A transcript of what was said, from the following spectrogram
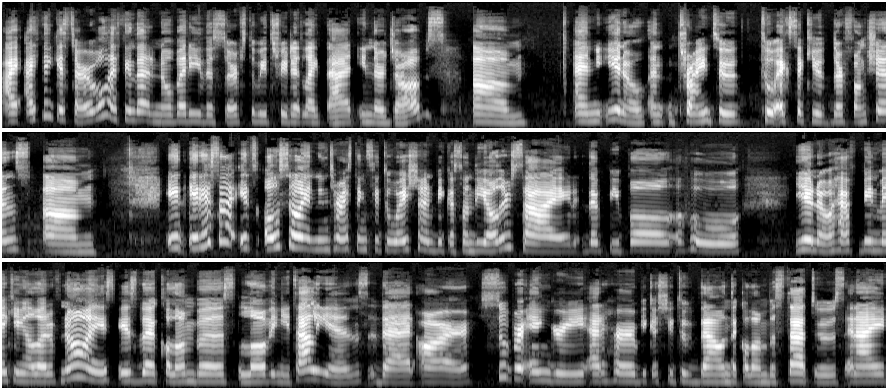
I, I think it's terrible. I think that nobody deserves to be treated like that in their jobs. Um, and you know, and trying to to execute their functions. Um, it, it is a it's also an interesting situation because on the other side, the people who you know have been making a lot of noise is the Columbus loving Italians that are super angry at her because she took down the Columbus statues and I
